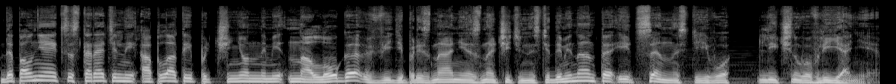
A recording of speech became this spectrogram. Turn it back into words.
дополняется старательной оплатой подчиненными налога в виде признания значительности доминанта и ценности его личного влияния.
